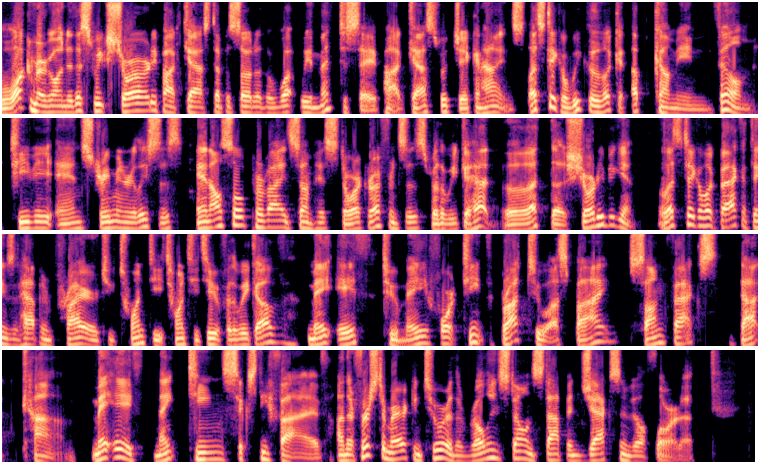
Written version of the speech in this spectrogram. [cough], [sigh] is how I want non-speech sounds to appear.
Welcome, everyone, to this week's Shorty Podcast episode of the What We Meant to Say podcast with Jake and Hines. Let's take a weekly look at upcoming film, TV, and streaming releases, and also provide some historic references for the week ahead. Let the Shorty begin. Let's take a look back at things that happened prior to 2022 for the week of May 8th to May 14th, brought to us by songfacts.com. May 8th, 1965. On their first American tour, the Rolling Stones stop in Jacksonville, Florida.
